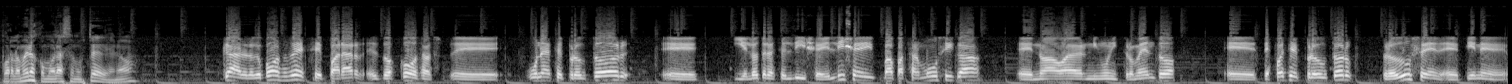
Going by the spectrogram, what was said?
por lo menos como lo hacen ustedes, ¿no? Claro, lo que podemos hacer es separar dos cosas. Eh, una es el productor eh, y el otro es el DJ. El DJ va a pasar música, eh, no va a haber ningún instrumento. Eh, después el productor produce, eh, tiene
